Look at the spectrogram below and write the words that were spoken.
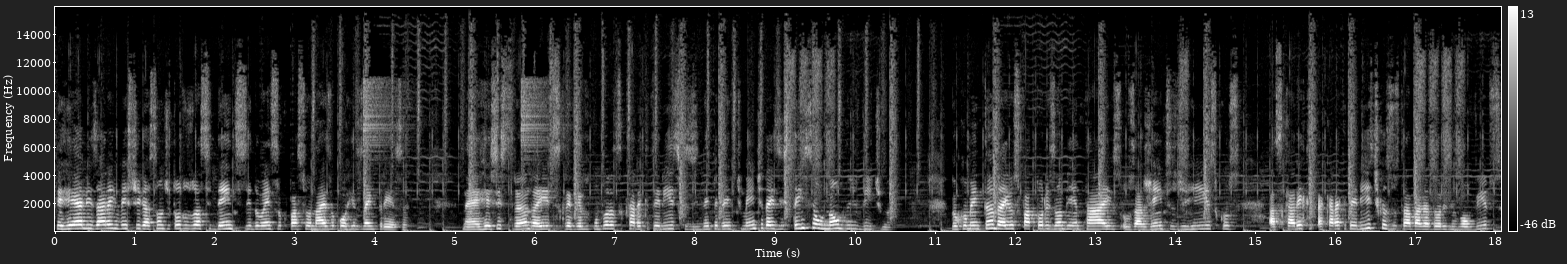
e realizar a investigação de todos os acidentes e doenças ocupacionais ocorridos na empresa, né, registrando aí, descrevendo com todas as características, independentemente da existência ou não de vítima, documentando aí os fatores ambientais, os agentes de riscos, as características dos trabalhadores envolvidos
